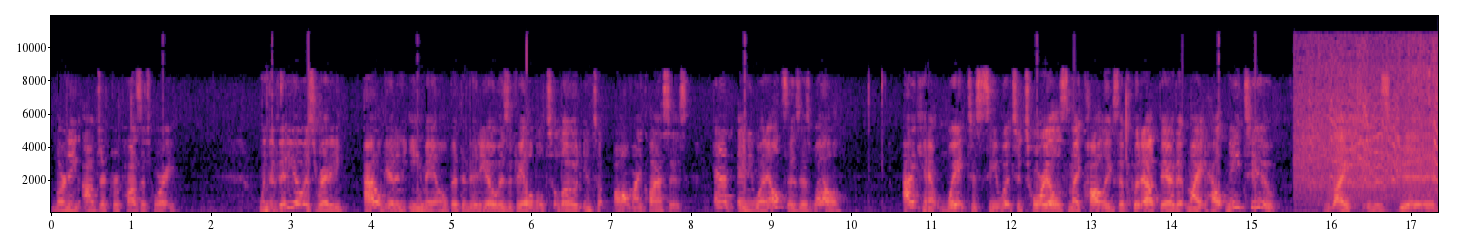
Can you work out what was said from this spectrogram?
Learning Object Repository. When the video is ready, I'll get an email that the video is available to load into all my classes, and anyone else's as well. I can't wait to see what tutorials my colleagues have put out there that might help me too. Life is good.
